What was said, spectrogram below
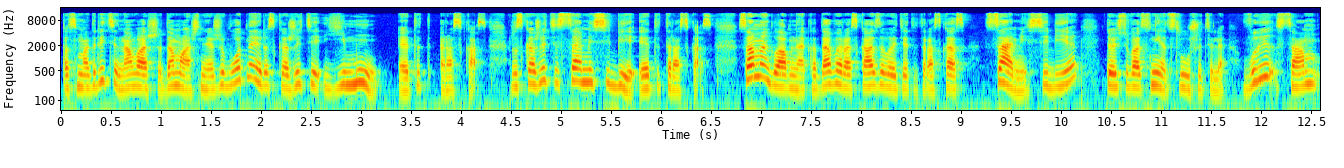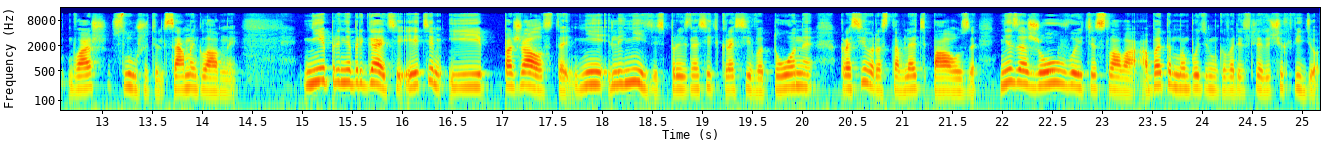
посмотрите на ваше домашнее животное и расскажите ему этот рассказ. Расскажите сами себе этот рассказ. Самое главное, когда вы рассказываете этот рассказ сами себе, то есть у вас нет слушателя, вы сам ваш слушатель, самый главный. Не пренебрегайте этим и, пожалуйста, не ленитесь произносить красиво тоны, красиво расставлять паузы, не зажевывайте слова. Об этом мы будем говорить в следующих видео.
